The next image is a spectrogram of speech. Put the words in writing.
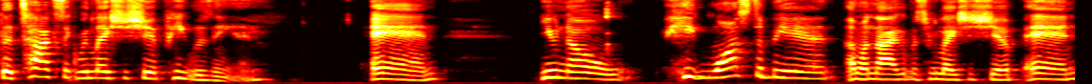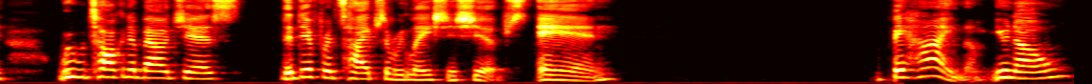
the toxic relationship he was in. And, you know, he wants to be in a monogamous relationship and we were talking about just the different types of relationships and behind them, you know,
